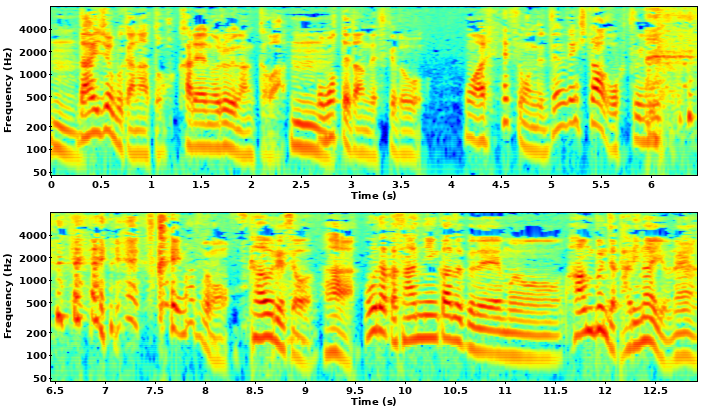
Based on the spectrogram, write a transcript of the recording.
うん大丈夫かなと、カレーのルーなんかはうん思ってたんですけど、もうあれですもんね、全然一箱普通に 使いますもん。使うでしょ。はい、小高3人家族でもう半分じゃ足りないよね。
